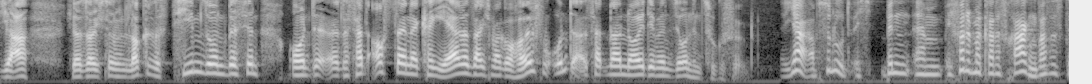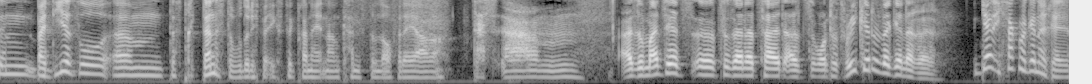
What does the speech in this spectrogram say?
ja, ja, sag ich so ein lockeres Team so ein bisschen. Und äh, das hat auch seiner Karriere, sag ich mal, geholfen und es hat eine neue Dimension hinzugefügt. Ja, absolut. Ich bin, ähm, ich wollte mal gerade fragen, was ist denn bei dir so ähm, das prägnanteste, wo du dich bei Expect dran erinnern kannst im Laufe der Jahre? Das, ähm, also meinst du jetzt äh, zu seiner Zeit als One-Two-Three-Kid oder generell? Ja, ich sag mal generell.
